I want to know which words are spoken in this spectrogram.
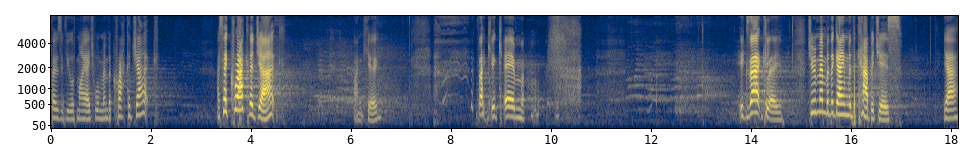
Those of you of my age will remember Crackerjack. I said Crackerjack. Thank you. Thank you, Kim. Exactly. Do you remember the game with the cabbages? Yeah?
